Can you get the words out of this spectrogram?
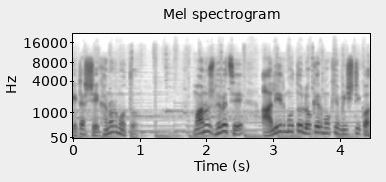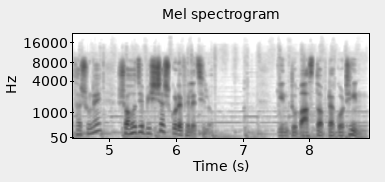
এটা শেখানোর মতো। মানুষ ভেবেছে, আলীর মতো লোকের মুখে মিষ্টি কথা শুনে সহজে বিশ্বাস করে ফেলেছিল। কিন্তু বাস্তবটা কঠিন।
